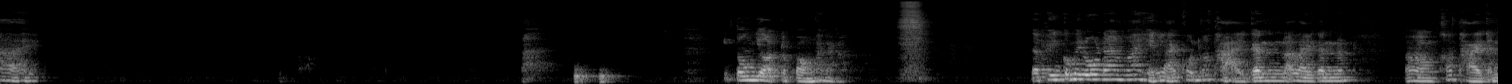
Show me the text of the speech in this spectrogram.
ถ่าย ตรงหยอดกระป๋องนั่นนะแต่พิงก็ไม่รู้นะว่าเห็นหลายคนเขาถ่ายกันอะไรกันเออเขาถ่ายกัน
